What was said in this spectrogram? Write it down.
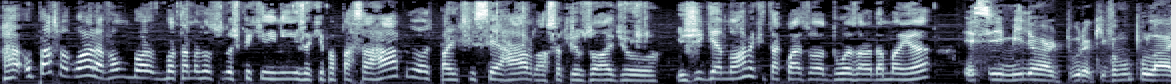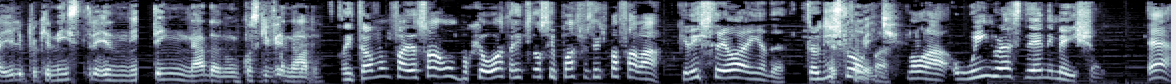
Ah, o próximo agora, vamos bo- botar mais outros dois pequenininhos aqui pra passar rápido, pra gente encerrar o nosso episódio Giga Enorme, que tá quase duas horas da manhã. Esse Million Arthur aqui, vamos pular ele, porque nem estreia, nem tem nada, não consegui ver nada. Então vamos fazer só um, porque o outro a gente não se importa o suficiente pra falar, porque nem estreou ainda. Então desculpa. Vamos lá, o Ingress The Animation. É,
